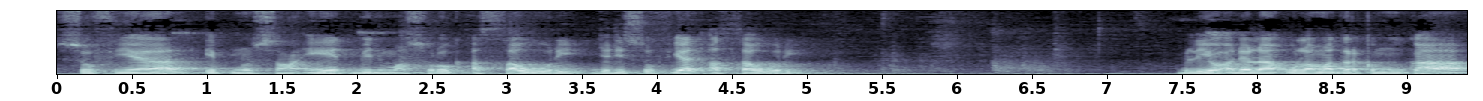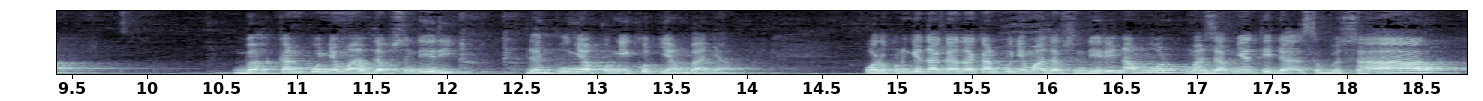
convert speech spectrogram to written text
Sufyan ibnu Sa'id bin Masruk As-Sawri. Jadi Sufyan As-Sawri. Beliau adalah ulama terkemuka, bahkan punya mazhab sendiri dan punya pengikut yang banyak. Walaupun kita katakan punya mazhab sendiri, namun mazhabnya tidak sebesar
